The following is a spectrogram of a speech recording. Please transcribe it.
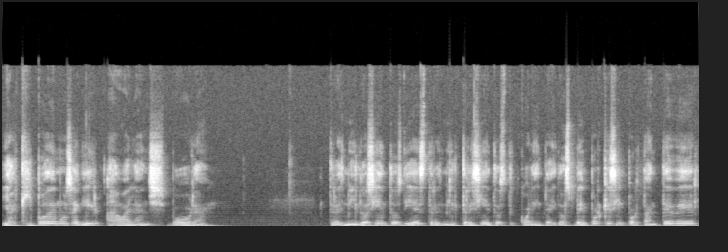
y aquí podemos seguir Avalanche, Bora 3210, 3342. Ven porque es importante ver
